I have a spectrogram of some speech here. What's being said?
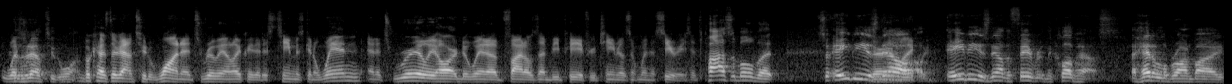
Because they're down two to one. because they're down two to one. And it's really unlikely that his team is going to win, and it's really hard to win a Finals MVP if your team doesn't win the series. It's possible, but So AD is now unlikely. AD is now the favorite in the clubhouse, ahead of LeBron by.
